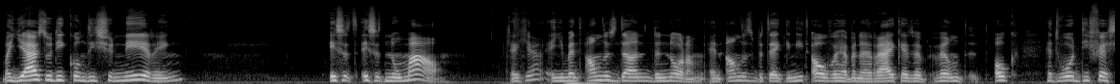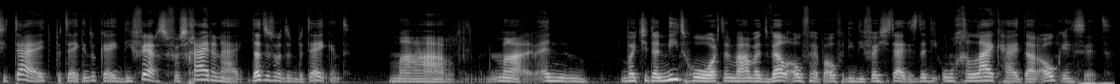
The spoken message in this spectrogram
maar juist door die conditionering is het, is het normaal. Weet je? En je bent anders dan de norm. En anders betekent niet, oh, we hebben een rijkheid. Want ook het woord diversiteit betekent, oké, divers, verscheidenheid. Dat is wat het betekent. Maar, maar, en wat je dan niet hoort en waar we het wel over hebben, over die diversiteit, is dat die ongelijkheid daar ook in zit.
